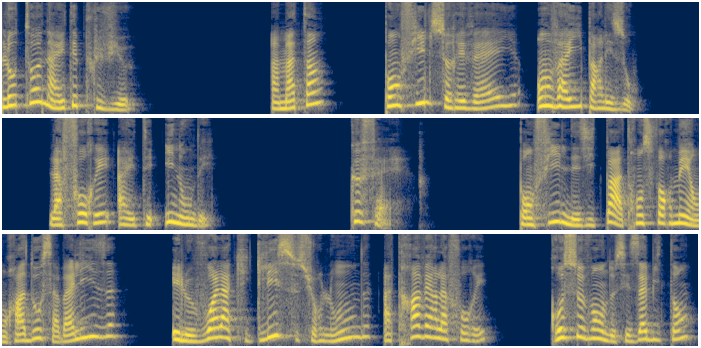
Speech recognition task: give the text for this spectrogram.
L'automne a été pluvieux. Un matin, Pamphile se réveille, envahi par les eaux la forêt a été inondée. Que faire? Pamphile n'hésite pas à transformer en radeau sa valise, et le voilà qui glisse sur l'onde à travers la forêt, recevant de ses habitants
